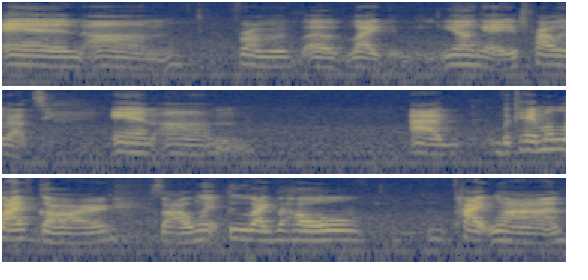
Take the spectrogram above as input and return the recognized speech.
and um, from a, a, like young age, probably about 10. And um, I became a lifeguard. So I went through like the whole pipeline,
